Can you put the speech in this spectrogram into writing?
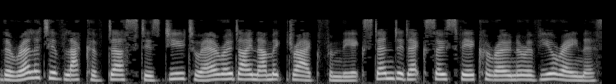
The relative lack of dust is due to aerodynamic drag from the extended exosphere corona of Uranus.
